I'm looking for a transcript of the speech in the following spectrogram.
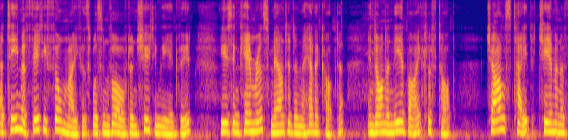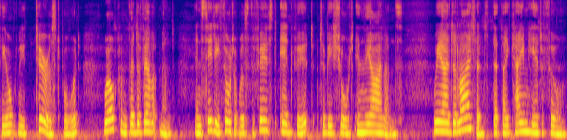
A team of 30 filmmakers was involved in shooting the advert using cameras mounted in the helicopter and on a nearby cliff top. Charles Tate, chairman of the Orkney Tourist Board, welcomed the development and said he thought it was the first advert to be shot in the islands. We are delighted that they came here to film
